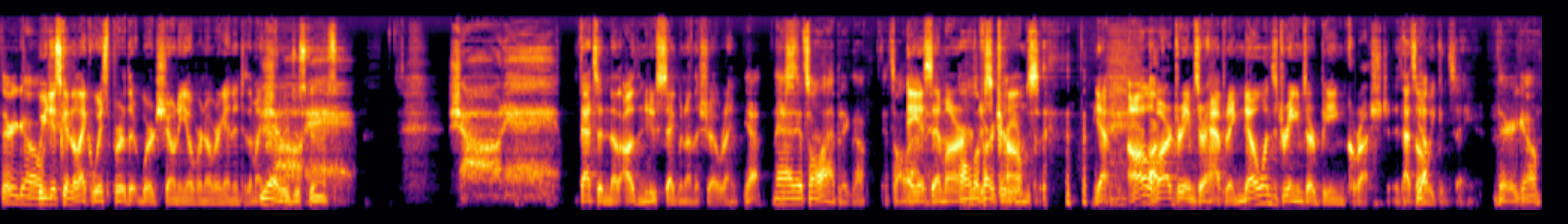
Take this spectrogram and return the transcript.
There you go. We're just gonna like whisper the word Choni over and over again into the mic. Yeah, we're just gonna. Choni. That's another a new segment on the show, right? Yeah, man, it's all happening though. It's all ASMR. Happening. All of our dreams. yeah, all of our dreams are happening. No one's dreams are being crushed. That's all yep. we can say. There you go.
